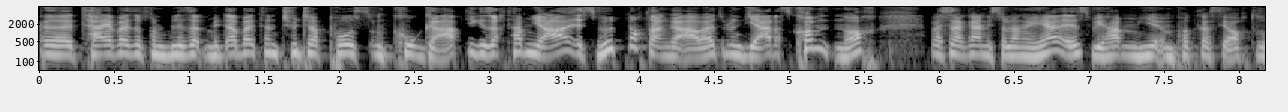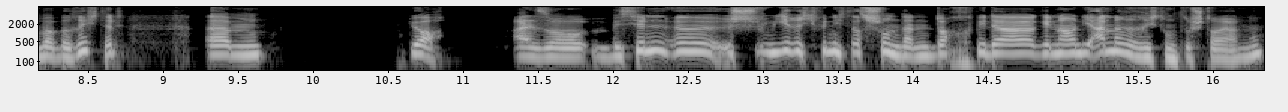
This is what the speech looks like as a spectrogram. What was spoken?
äh, teilweise von Blizzard-Mitarbeitern Twitter-Posts und Co. gab, die gesagt haben, ja, es wird noch dran gearbeitet und ja, das kommt noch, was ja gar nicht so lange her ist. Wir haben hier im Podcast ja auch drüber berichtet. Ähm, ja, also ein bisschen äh, schwierig finde ich das schon, dann doch wieder genau in die andere Richtung zu steuern, ne?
